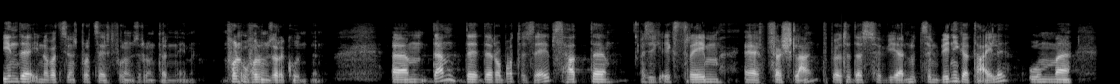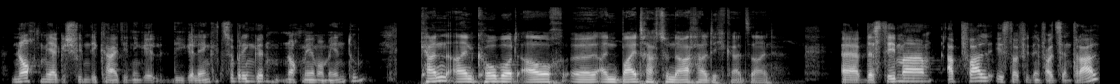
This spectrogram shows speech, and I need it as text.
in der Innovationsprozess von unseren Unternehmen, von, von unseren Kunden. Ähm, dann der, der, Roboter selbst hat äh, sich extrem äh, verschlankt, bedeutet, dass wir nutzen weniger Teile, um äh, noch mehr Geschwindigkeit in die, die Gelenke zu bringen, noch mehr Momentum kann ein Cobot auch äh, ein Beitrag zur Nachhaltigkeit sein? Äh, das Thema Abfall ist auf jeden Fall zentral.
